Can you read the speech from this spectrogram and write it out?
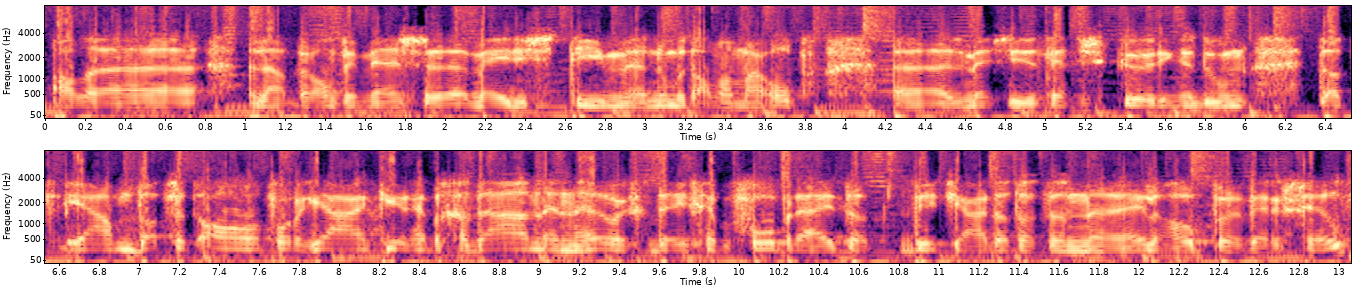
alle nou, brandweermensen, medisch team, noem het allemaal maar op. de mensen die de technische keuringen doen. Dat, ja, omdat we het al vorig jaar een keer hebben gedaan en heel erg gedegen hebben voorbereid. Dat dit jaar dat dat een eh, hele hoop eh, werk scheelt.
